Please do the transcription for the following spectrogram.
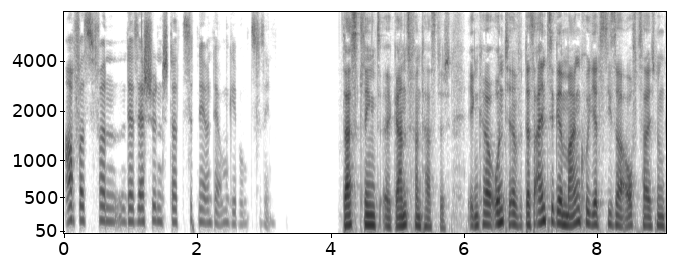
auch was von der sehr schönen Stadt Sydney und der Umgebung zu sehen. Das klingt äh, ganz fantastisch, Inka. Und äh, das einzige Manko jetzt dieser Aufzeichnung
